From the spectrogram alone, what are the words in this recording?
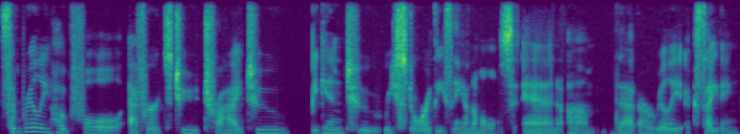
some really hopeful efforts to try to begin to restore these animals and um, that are really exciting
